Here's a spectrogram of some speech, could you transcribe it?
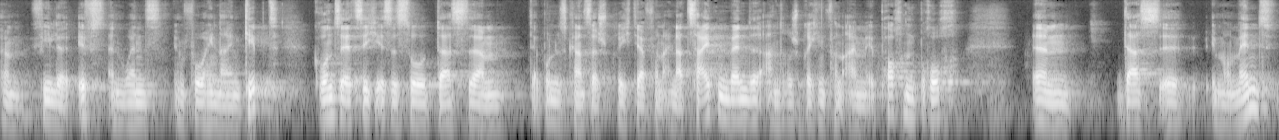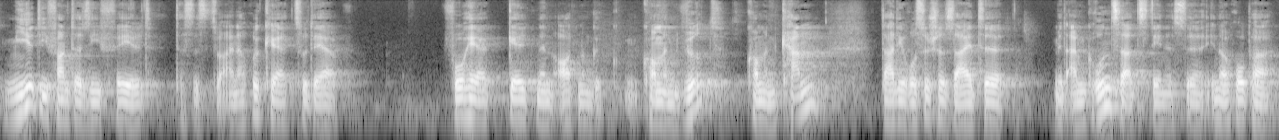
ähm, viele Ifs and Whens im Vorhinein gibt. Grundsätzlich ist es so, dass ähm, der Bundeskanzler spricht ja von einer Zeitenwende, andere sprechen von einem Epochenbruch, ähm, dass äh, im Moment mir die Fantasie fehlt, dass es zu einer Rückkehr zu der vorher geltenden Ordnung kommen wird, kommen kann, da die russische Seite mit einem Grundsatz, den es äh, in Europa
